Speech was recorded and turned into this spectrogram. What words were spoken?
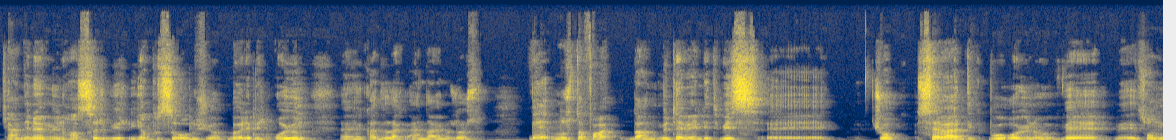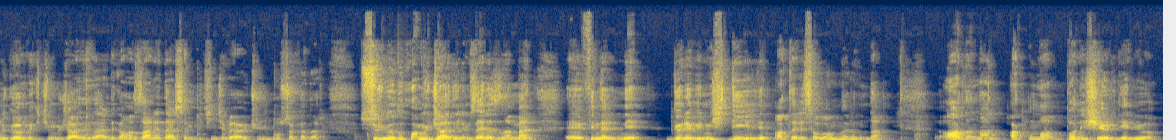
kendine münhasır bir yapısı oluşuyor. Böyle bir oyun e, Cadillac and Dinosaurs. Ve Mustafa'dan mütevellit biz e, çok severdik bu oyunu ve, ve sonunu görmek için mücadele ederdik ama zannedersem ikinci veya üçüncü boss'a kadar sürüyordu o mücadelemiz. En azından ben e, finalini görebilmiş değildim Atari salonlarında. Ardından aklıma Punisher geliyor.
